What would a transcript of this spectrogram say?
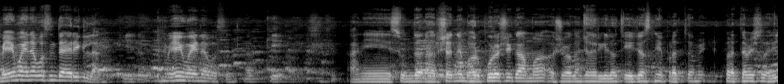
मे महिन्यापासून तयारी केला. मे महिन्यापासून. नक्की. आणि सुंदर हर्षदने भरपूर अशी कामं अशोकांच्या घरी गेलो तेजसने प्रथमे प्रथमेश घरी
